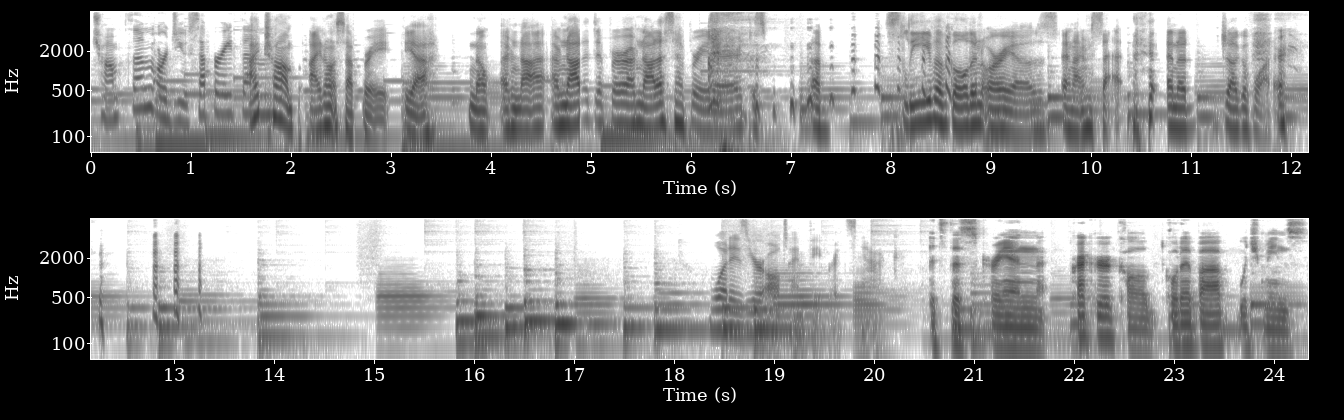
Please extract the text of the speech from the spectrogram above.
chomp them or do you separate them? I chomp. I don't separate. Yeah. No, I'm not. I'm not a dipper. I'm not a separator. Just a sleeve of golden Oreos, and I'm set. and a jug of water. What is your all-time favorite snack? It's this Korean cracker called goraebap, which means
